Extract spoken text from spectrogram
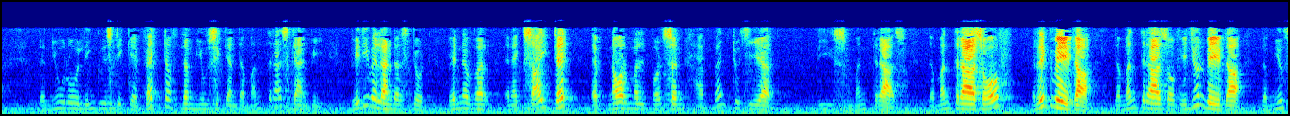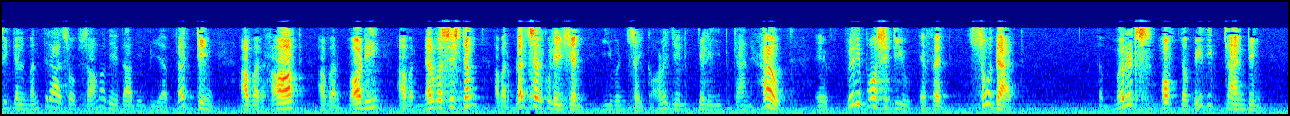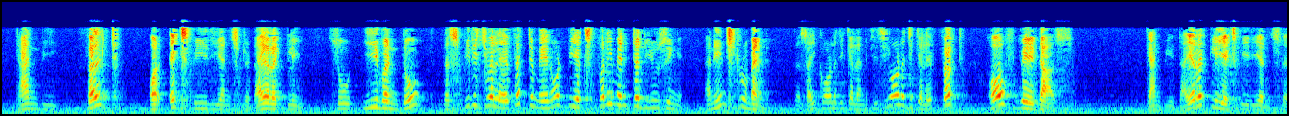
the neuro-linguistic effect of the music and the mantras can be very well understood whenever an excited, abnormal person happen to hear these mantras, the mantras of Rigveda, the mantras of Yajurveda, the musical mantras of Samaveda will be affecting our heart, our body, our nervous system, our blood circulation, even psychologically it can have a very positive effect so that the merits of the Vedic chanting can be felt or experienced directly. So even though the spiritual effect may not be experimented using an instrument, the psychological and physiological effect of Vedas can be directly experienced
